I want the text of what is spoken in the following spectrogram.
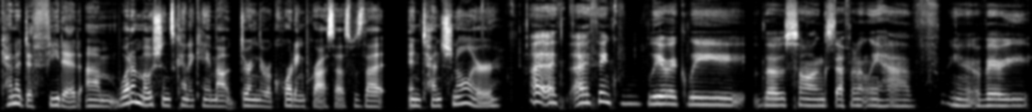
kind of defeated um, what emotions kind of came out during the recording process was that intentional or I I, I think lyrically, those songs definitely have you know a very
